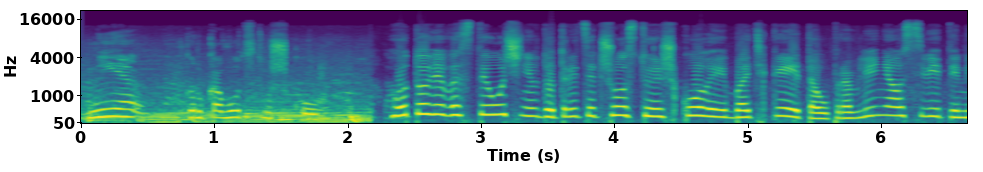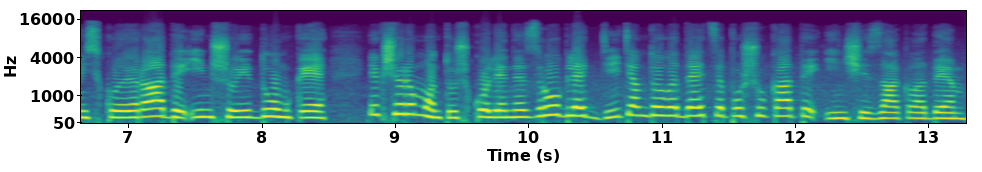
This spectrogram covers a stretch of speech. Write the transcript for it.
не к руководству школы. Готові вести учнів до 36-ї школи і батьки та управління освіти міської ради іншої думки. Якщо ремонт у школі не зроблять, дітям доведеться пошукати інші заклади.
